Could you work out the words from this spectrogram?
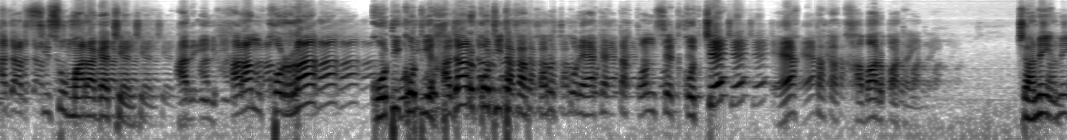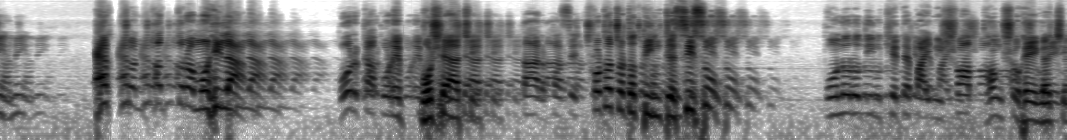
হাজার শিশু মারা গেছে। আর এই হারাম খোররা কোটি কোটি হাজার কোটি টাকা খরচ করে এক একটা কনসেপ্ট করছে, এক টাকা খাবার পাঠায়। জানেন, একজন ভদ্র মহিলা বোরকা পরে বসে আছে। তার পাশে ছোট ছোট তিনটে শিশু। পনেরো দিন খেতে পায়নি সব ধ্বংস হয়ে গেছে।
